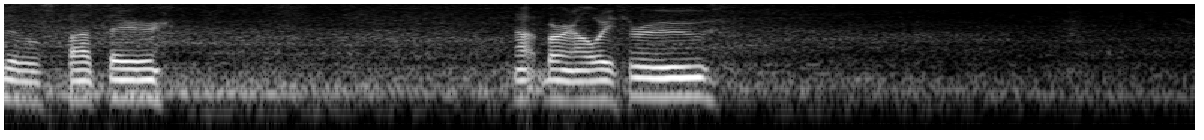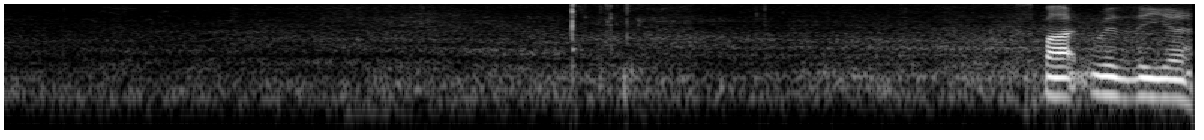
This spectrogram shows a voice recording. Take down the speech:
Little spot there. Not burn all the way through. Spot with the uh,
